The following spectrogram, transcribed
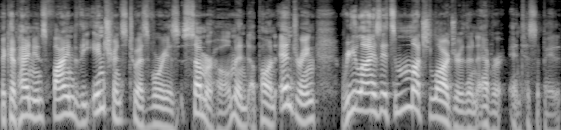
The companions find the entrance to Asvoria's summer home and, upon entering, realize it's much larger than ever anticipated.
